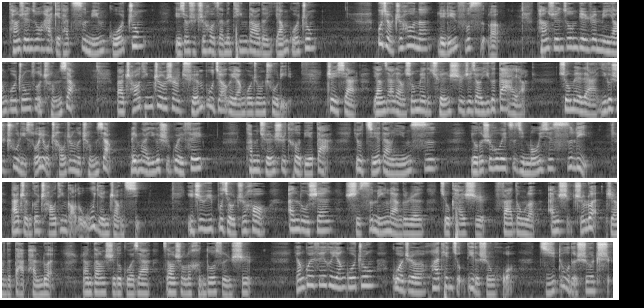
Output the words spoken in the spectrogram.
唐玄宗还给他赐名国忠，也就是之后咱们听到的杨国忠。不久之后呢，李林甫死了，唐玄宗便任命杨国忠做丞相，把朝廷政事全部交给杨国忠处理。这下杨家两兄妹的权势，这叫一个大呀！兄妹俩一个是处理所有朝政的丞相，另外一个是贵妃，他们权势特别大，又结党营私，有的时候为自己谋一些私利，把整个朝廷搞得乌烟瘴气。以至于不久之后，安禄山、史思明两个人就开始发动了安史之乱这样的大叛乱，让当时的国家遭受了很多损失。杨贵妃和杨国忠过着花天酒地的生活，极度的奢侈。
